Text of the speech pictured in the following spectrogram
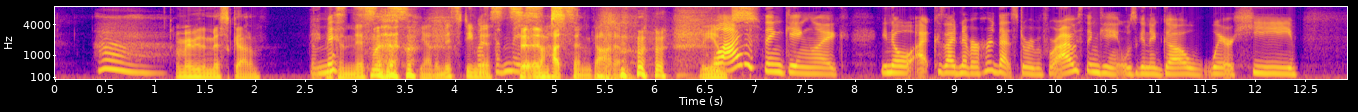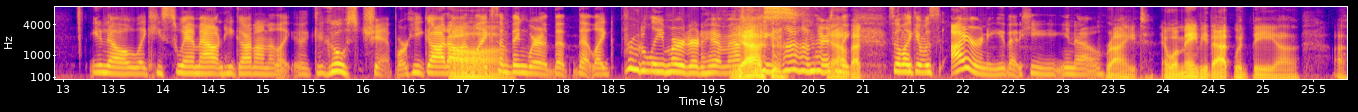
or maybe the mist got him. The Maybe the mists. mists. yeah, the misty Was the mists. mist. The Hudson got him. The well, I was thinking like, you know, because I'd never heard that story before. I was thinking it was gonna go where he. You know, like he swam out and he got on a like, like a ghost ship, or he got on like Ah. something where that that like brutally murdered him after Yes. on there. yeah, that So like it was irony that he, you know, right. And well, maybe that would be a, a,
